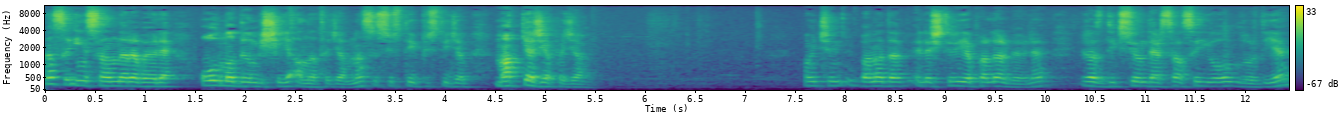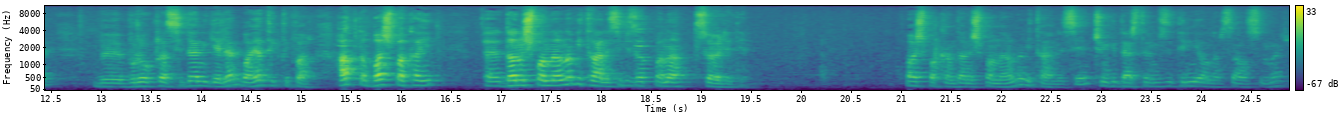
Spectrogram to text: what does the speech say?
nasıl insanlara böyle olmadığım bir şeyi anlatacağım, nasıl süsleyip püsleyeceğim, makyaj yapacağım. Onun için bana da eleştiri yaparlar böyle. Biraz diksiyon dersi alsa iyi olur diye bürokrasiden gelen bayağı teklif var. Hatta başbakan e, danışmanlarından bir tanesi bizzat bana söyledi. Başbakan danışmanlarından bir tanesi. Çünkü derslerimizi dinliyorlar sağ olsunlar.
